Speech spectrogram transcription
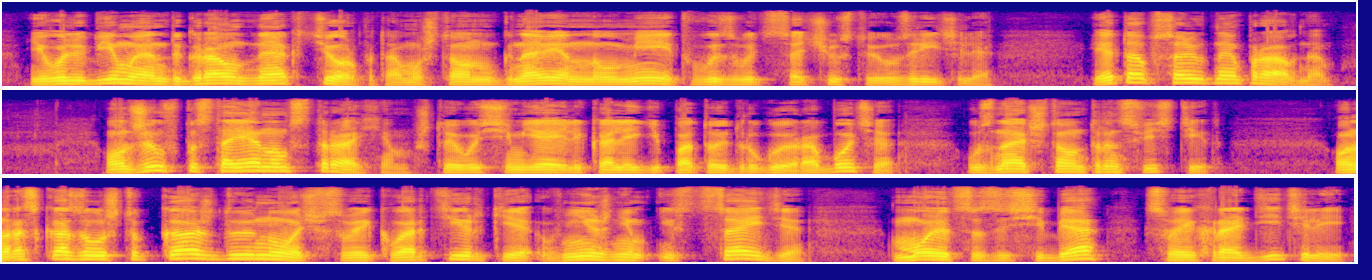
– его любимый андеграундный актер, потому что он мгновенно умеет вызвать сочувствие у зрителя. И это абсолютная правда. Он жил в постоянном страхе, что его семья или коллеги по той другой работе узнают, что он трансвестит. Он рассказывал, что каждую ночь в своей квартирке в Нижнем Истсайде молится за себя, своих родителей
